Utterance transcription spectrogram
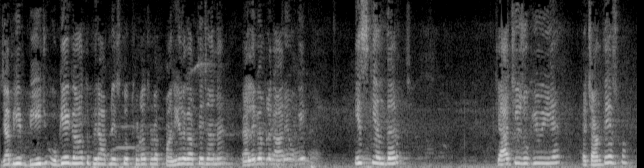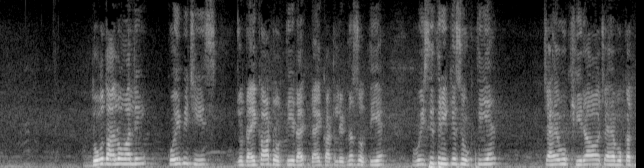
जब ये बीज उगेगा तो फिर आपने इसको थोड़ा थोड़ा पानी लगाते जाना है। पहले भी हम लगा रहे होंगे। इसके अंदर क्या चीज़ उगी हुई है? पहचानते हैं इसको? दो दालों वाली कोई भी चीज़ जो डाइकाट होती है डाइकाटलेटनस होती है, वो इसी तरीके से उगती है, चाहे वो खीरा हो, चाहे वो कद्दू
